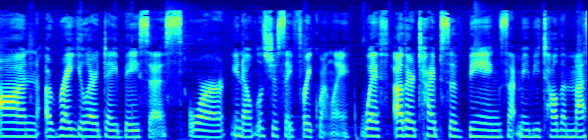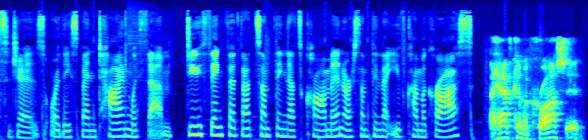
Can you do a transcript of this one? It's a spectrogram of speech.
on a regular day basis or, you know, let's just say frequently with other types of beings that maybe tell them messages or they spend time with them. Do you think that that's something that's common or something that you've come across? I have come across it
